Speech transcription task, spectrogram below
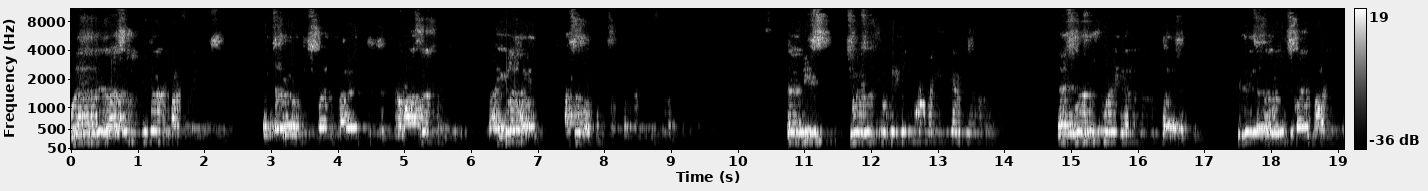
मुलांमध्ये राष्ट्रभक्तीचं निर्माण करायचं. छत्रपती शिवाजी महाराजांचं चरित्र वाचलंच पाहिजे. ऐकलं पाहिजे. असं बघून संपर्क तर मी शिवसृष्टी उपयोगी म्हणून माहिती काय विषयामध्ये त्या शिवसृष्टीमध्ये गेल्यानंतर तुमच्या लक्षात येईल तिथे छत्रपती शिवाजी महाराजांचा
